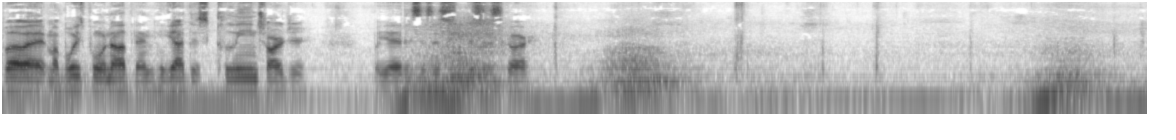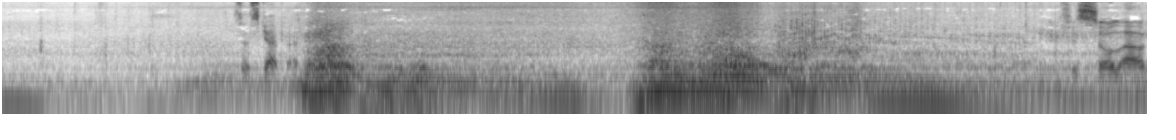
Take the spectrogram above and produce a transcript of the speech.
but my boy's pulling up and he got this clean charger. But yeah, this is this, this is his car. It's a scat. It's just so loud.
